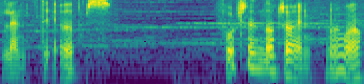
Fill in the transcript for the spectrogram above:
plenty. Oops. Fortunately, not join. Oh well.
